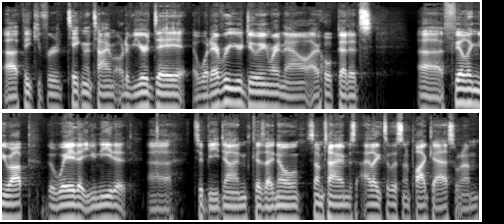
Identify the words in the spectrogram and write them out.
Uh, thank you for taking the time out of your day, whatever you're doing right now. I hope that it's uh, filling you up the way that you need it uh, to be done. Because I know sometimes I like to listen to podcasts when I'm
